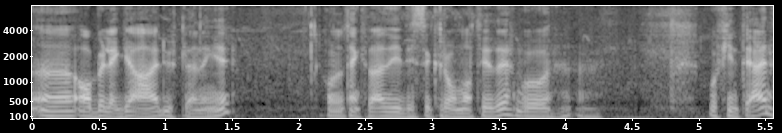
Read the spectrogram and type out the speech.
uh, av belegget er utlendinger. Kan du tenke deg i disse koronatider hvor, hvor fint det er.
